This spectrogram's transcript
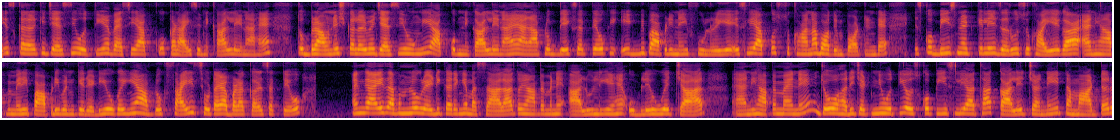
इस कलर की जैसी होती है, वैसी आपको कढ़ाई से निकाल लेना है। तो ब्राउनिश कलर में जैसी होंगी, आपको निकाल लेना है एंड आप लोग देख सकते हो कि एक भी पापड़ी नहीं फूल रही है, इसलिए आपको सुखाना बहुत इंपॉर्टेंट है। इसको बीस मिनट के लिए ज़रूर सुखाइएगा एंड यहाँ पर मेरी पापड़ी बन रेडी हो गई हैं, आप लोग साइज़ छोटा या बड़ा कर सकते हो। एंड गाइस अब हम लोग रेडी करेंगे मसाला। तो यहाँ पे मैंने आलू लिए हैं, उबले हुए चार। एंड यहाँ पे मैंने जो हरी चटनी होती है, उसको पीस लिया था। काले चने, टमाटर,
